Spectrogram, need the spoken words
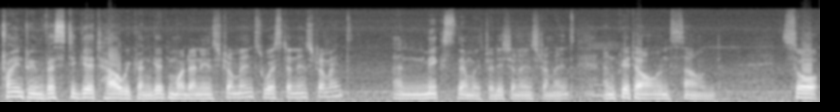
trying to investigate how we can get modern instruments, Western instruments, and mix them with traditional instruments and create our own sound. So,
